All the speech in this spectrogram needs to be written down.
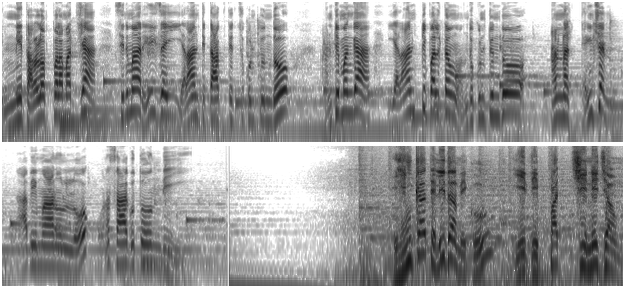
ఇన్ని తలనొప్పుల మధ్య సినిమా రిలీజ్ అయ్యి ఎలాంటి టాక్ తెచ్చుకుంటుందో అంతిమంగా ఎలాంటి ఫలితం అందుకుంటుందో అన్న టెన్షన్ అభిమానుల్లో కొనసాగుతోంది. ఇంకా తెలీదా మీకు? ఇది పచ్చి నిజం.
